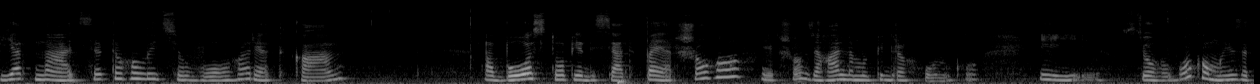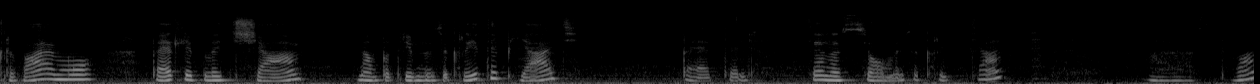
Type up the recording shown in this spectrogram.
15-го лицьового рядка або 151-го, якщо в загальному підрахунку. І з цього боку ми закриваємо петлі плеча. Нам потрібно закрити 5 петель. Це у нас сьоме закриття. Раз, два,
